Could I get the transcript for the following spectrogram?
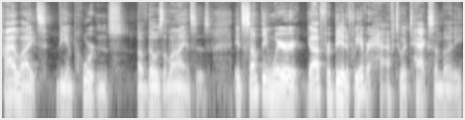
highlights the importance of those alliances. It's something where, God forbid, if we ever have to attack somebody,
